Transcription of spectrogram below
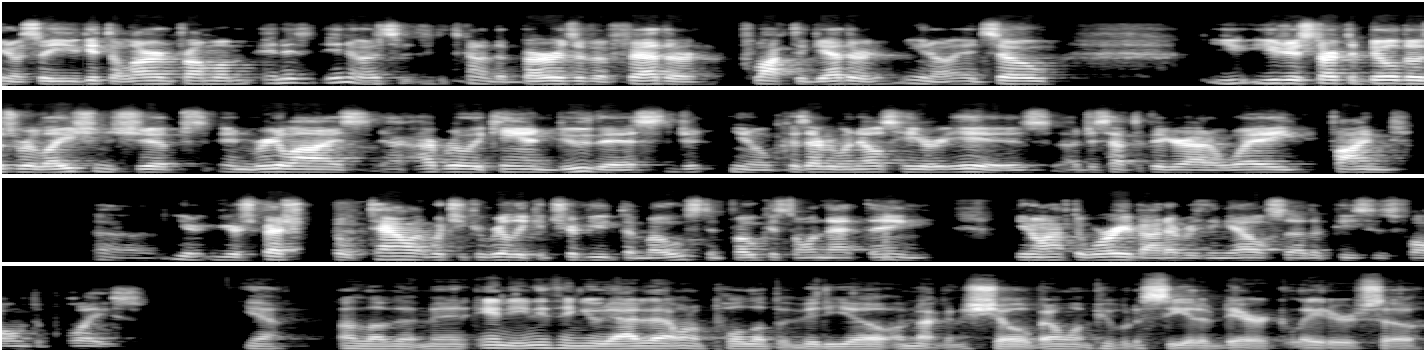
you know, so you get to learn from them, and it's you know, it's, it's kind of the birds of a feather flock together, you know, and so you, you just start to build those relationships and realize I really can do this, you know, because everyone else here is. I just have to figure out a way, find uh, your, your special talent, what you can really contribute the most, and focus on that thing. You don't have to worry about everything else; other pieces fall into place. Yeah, I love that, man. Andy, anything you would add to that? I want to pull up a video. I'm not going to show it, but I want people to see it of Derek later. So,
